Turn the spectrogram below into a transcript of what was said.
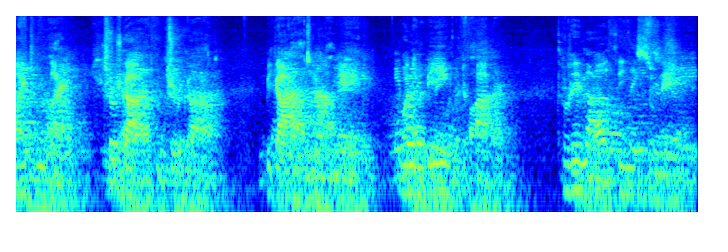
light from light, true God from true God, begotten, not made, one being with the Father. Through him all things were made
